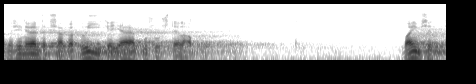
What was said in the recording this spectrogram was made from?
aga siin öeldakse, aga õige jääb usust elama. vaimsed,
